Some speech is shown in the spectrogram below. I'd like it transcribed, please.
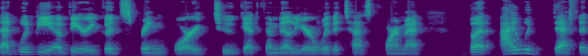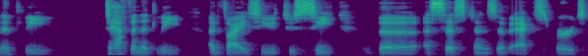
that would be a very good springboard to get familiar with the test format. But i would definitely definitely advise you to seek the assistance of experts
